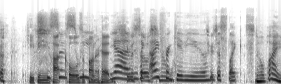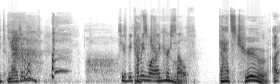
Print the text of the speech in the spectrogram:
was. Keeping She's hot so coals sweet. upon her head. Yeah, She she was was so like, I Snow- forgive you. She was just like Snow White. Imagine that. She's becoming That's more like herself. That's true. I,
